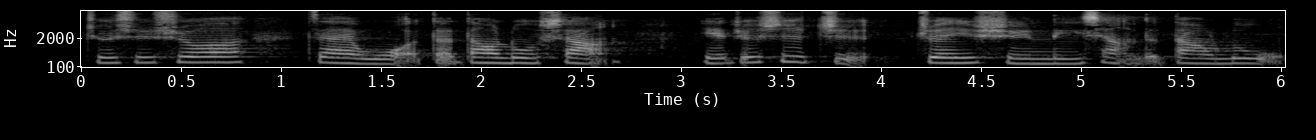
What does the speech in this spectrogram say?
就是说，在我的道路上，也就是指追寻理想的道路。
